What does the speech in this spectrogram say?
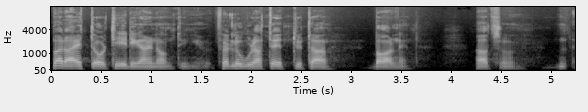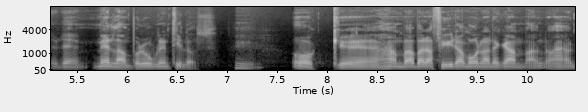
bara ett år tidigare någonting förlorat ett av barnen. Alltså mellanbrodern till oss. Mm. Och uh, han var bara fyra månader gammal när han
